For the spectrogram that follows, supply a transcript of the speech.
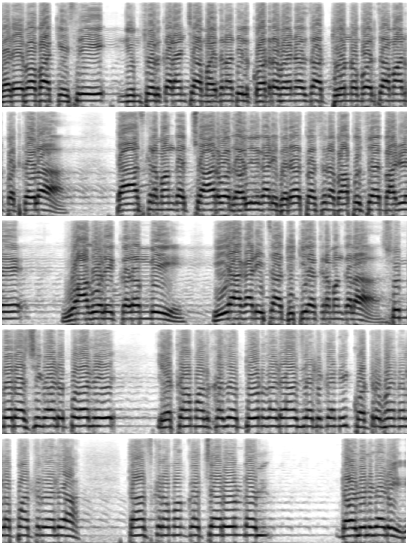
बरे बाबा केसरी निमसोडकरांच्या मैदानातील क्वार्टर फायनलचा दोन नंबरचा मान पटकवला. तास क्रमांक चार वर धावलेली गाडी भरत पासून बापूसाहेब बाडळे वाघोळे कळंबी. या गाडीचा द्वितीय क्रमांकाला. सुंदर अशी गाडी पळाली. एका मालकाच्या दोन गाड्या आज या ठिकाणी क्वार्टर फायनलला पात्र झाल्या. तास क्रमांक चार वर धावली धावलेली गाडी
